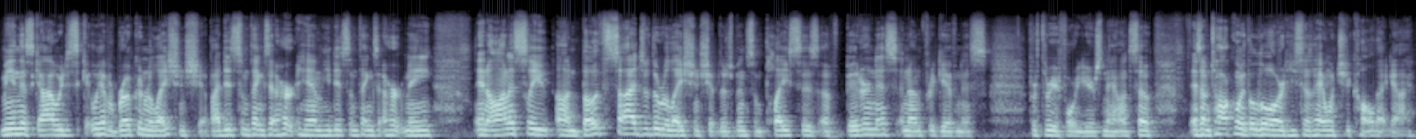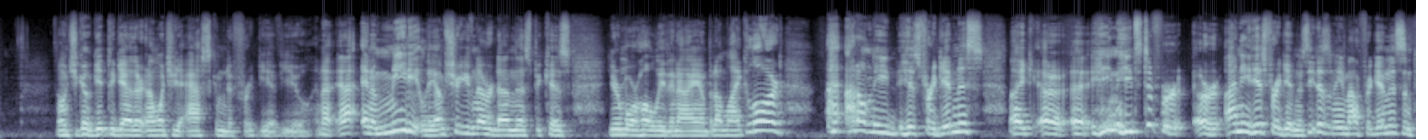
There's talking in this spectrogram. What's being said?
me and this guy, we just we have a broken relationship. I did some things that hurt him, he did some things that hurt me, and honestly, on both sides of the relationship, there's been some places of bitterness and unforgiveness for three or four years now. And so, as I'm talking with the Lord, he says, "Hey, I want you to call that guy." I want you to go get together and I want you to ask him to forgive you. And, I, and, I, and, immediately, I'm sure you've never done this because you're more holy than I am, but I'm like, Lord, I, don't need his forgiveness. Like uh, uh, he needs to for, or I need his forgiveness. He doesn't need my forgiveness. And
